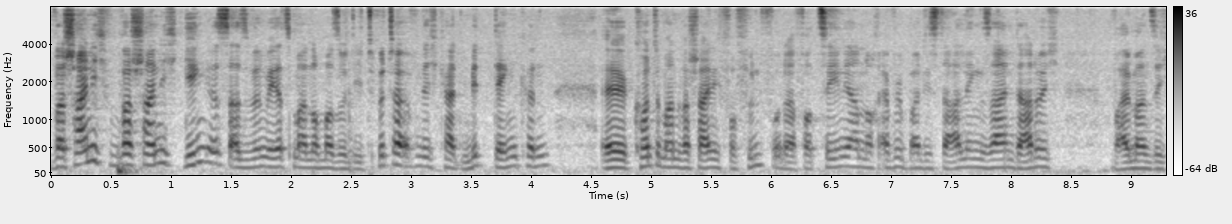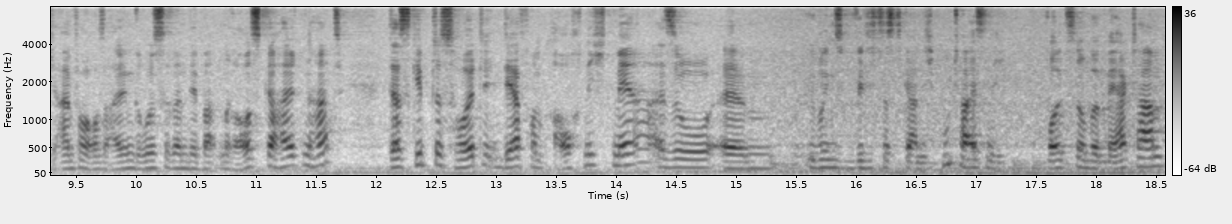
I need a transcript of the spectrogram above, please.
wahrscheinlich, wahrscheinlich ging es, also wenn wir jetzt mal nochmal so die Twitter-Öffentlichkeit mitdenken, äh, konnte man wahrscheinlich vor fünf oder vor zehn Jahren noch Everybody's Darling sein, dadurch, weil man sich einfach aus allen größeren Debatten rausgehalten hat. Das gibt es heute in der Form auch nicht mehr. Also ähm, übrigens will ich das gar nicht gutheißen, ich wollte es nur bemerkt haben,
